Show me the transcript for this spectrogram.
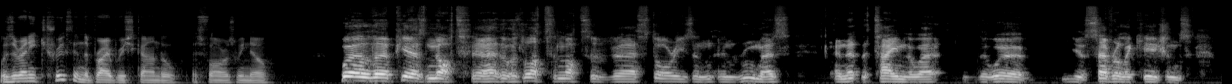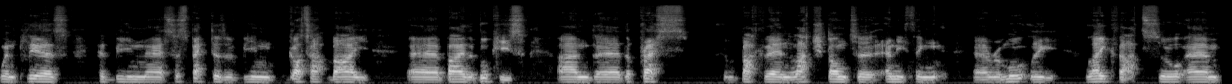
Was there any truth in the bribery scandal, as far as we know? Well, there appears not. Uh, there was lots and lots of uh, stories and, and rumours, and at the time there were there were you know, several occasions when players had been uh, suspected of being got at by uh, by the bookies, and uh, the press back then latched onto anything uh, remotely like that. So um,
